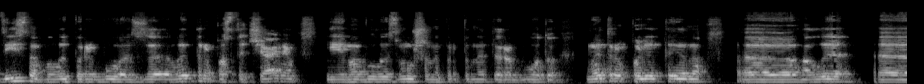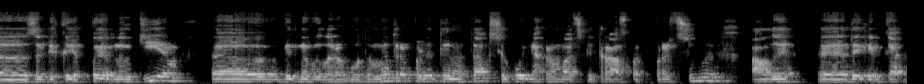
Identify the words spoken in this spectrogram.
дійсно були перебої з електропостачанням, і ми були змушені припинити роботу метрополітену, е, але е, завдяки певним діям е, відновили роботу метрополітену. Так сьогодні громадський транспорт працює, але е, декілька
